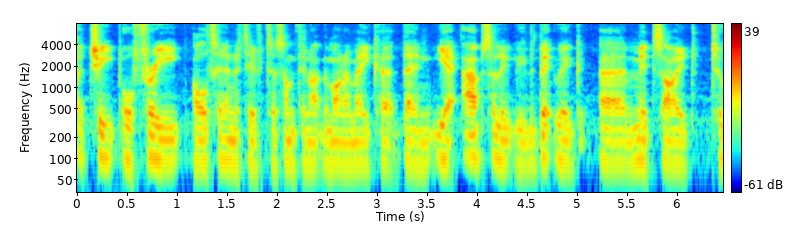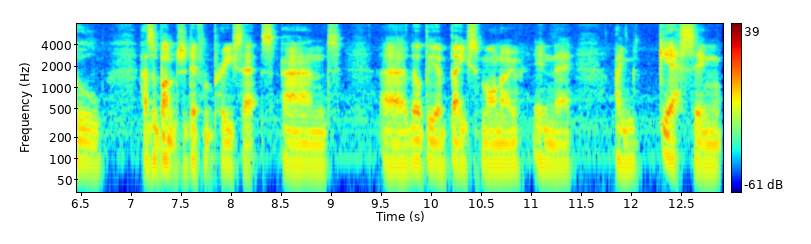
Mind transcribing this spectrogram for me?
a cheap or free alternative to something like the Monomaker, then yeah, absolutely, the Bitwig uh, mid-side tool has a bunch of different presets, and uh, there'll be a bass mono in there. I'm guessing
